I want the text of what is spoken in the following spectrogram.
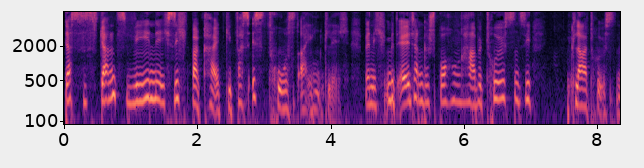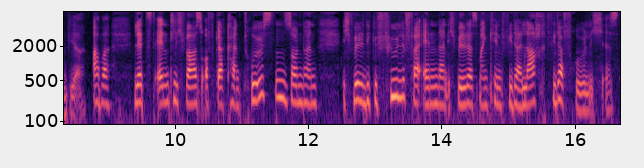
dass es ganz wenig Sichtbarkeit gibt. Was ist Trost eigentlich? Wenn ich mit Eltern gesprochen habe, trösten sie, Klar trösten wir. Aber letztendlich war es oft gar kein Trösten, sondern ich will die Gefühle verändern. Ich will, dass mein Kind wieder lacht, wieder fröhlich ist.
